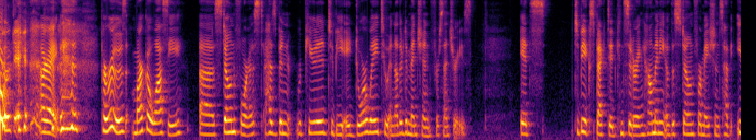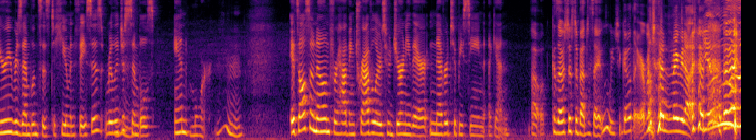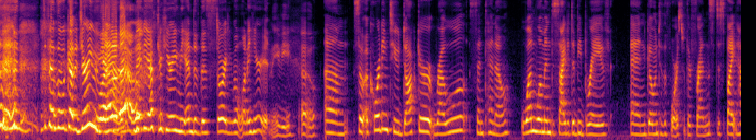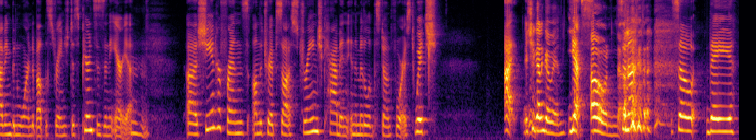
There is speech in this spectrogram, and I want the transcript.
okay. All right. Peru's Markawasi uh, stone forest has been reputed to be a doorway to another dimension for centuries. It's to be expected considering how many of the stone formations have eerie resemblances to human faces, religious symbols, and more. It's also known for having travelers who journey there never to be seen again. Oh, because I was just about to say, ooh, we should go there, but then maybe not. Depends on what kind of journey we want to Yeah, I don't know. Maybe after hearing the end of this story, you won't want to hear it. maybe. Oh. Um, so, according to Dr. Raul Centeno, one woman decided to be brave and go into the forest with her friends, despite having been warned about the strange disappearances in the area. Mm-hmm. Uh, she and her friends on the trip saw a strange cabin in the middle of the stone forest, which I Is she gonna go in? yes. Oh no. So not so they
